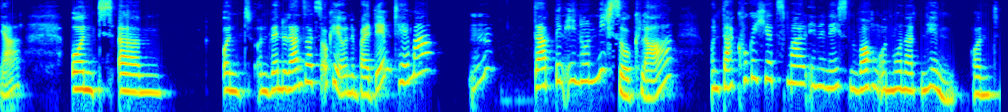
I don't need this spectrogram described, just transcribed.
ja. Und ähm, und und wenn du dann sagst, okay, und bei dem Thema, hm, da bin ich noch nicht so klar und da gucke ich jetzt mal in den nächsten Wochen und Monaten hin und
